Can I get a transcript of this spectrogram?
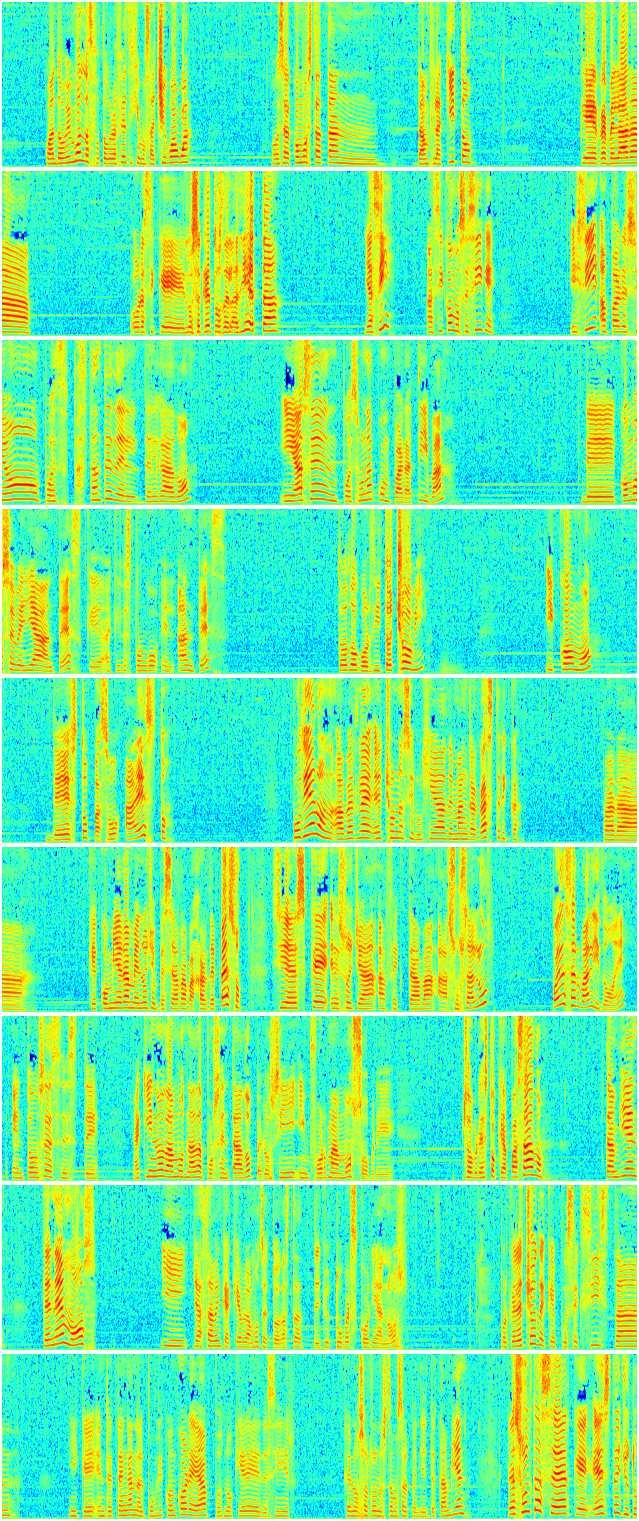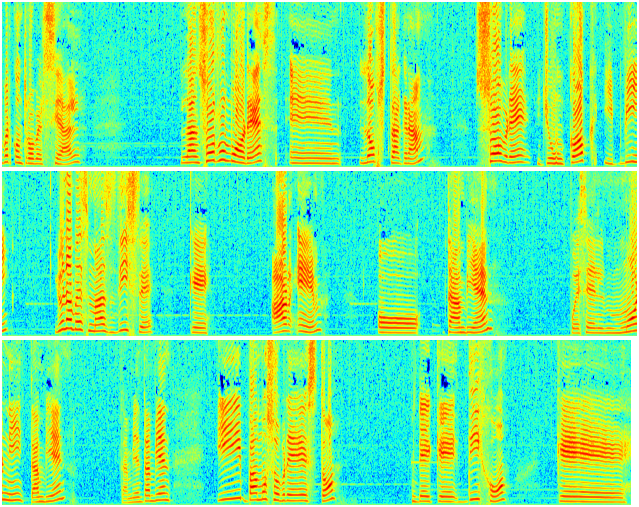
cuando vimos las fotografías dijimos a Chihuahua, o sea, ¿cómo está tan, tan flaquito? Que revelara ahora sí que los secretos de la dieta. Y así, así como se sigue. Y sí, apareció pues bastante delgado. Y hacen pues una comparativa de cómo se veía antes, que aquí les pongo el antes, todo gordito chovi, y cómo de esto pasó a esto. Pudieron haberle hecho una cirugía de manga gástrica para que comiera menos y empezara a bajar de peso, si es que eso ya afectaba a su salud. Puede ser válido, ¿eh? Entonces, este, aquí no damos nada por sentado, pero sí informamos sobre, sobre esto que ha pasado. También tenemos, y ya saben que aquí hablamos de todo, hasta de youtubers coreanos, porque el hecho de que pues existan y que entretengan al público en Corea, pues no quiere decir que nosotros no estemos al pendiente también. Resulta ser que este youtuber controversial lanzó rumores en Lobstagram sobre Jungkook y B. Y una vez más dice que RM o también pues el Money también también también. Y vamos sobre esto de que dijo que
